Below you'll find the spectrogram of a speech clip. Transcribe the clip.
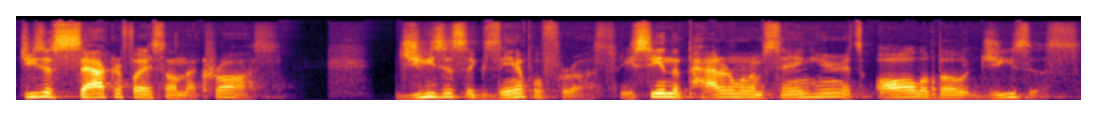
Jesus' sacrifice on the cross, Jesus' example for us. You see in the pattern what I'm saying here? It's all about Jesus.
